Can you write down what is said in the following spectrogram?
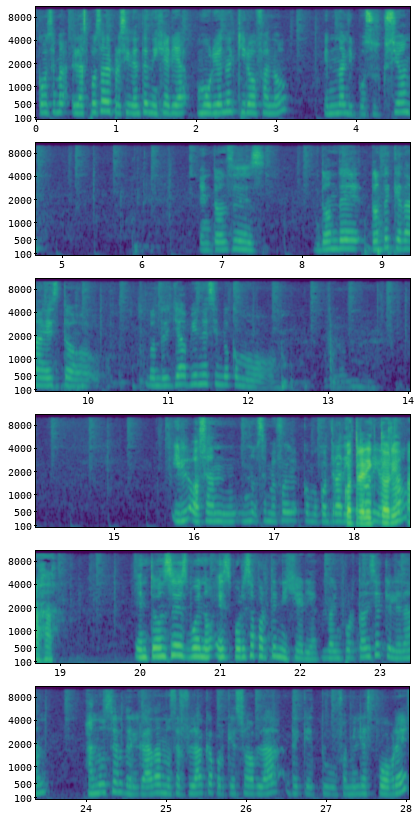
¿cómo se llama? La esposa del presidente de Nigeria murió en el quirófano en una liposucción. Entonces, ¿dónde, dónde queda esto? Donde ya viene siendo como Y, o sea, no, se me fue como contradictorio. Contradictorio, ajá. Entonces, bueno, es por esa parte Nigeria, la importancia que le dan a no ser delgada, a no ser flaca, porque eso habla de que tu familia es pobre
